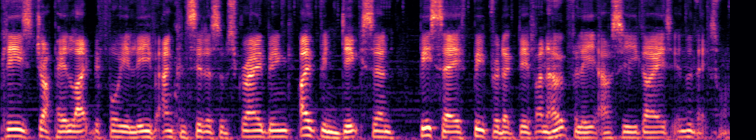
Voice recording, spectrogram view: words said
please drop a like before you leave and consider subscribing. I've been Dixon. Be safe, be productive, and hopefully I'll see you guys in the next one.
